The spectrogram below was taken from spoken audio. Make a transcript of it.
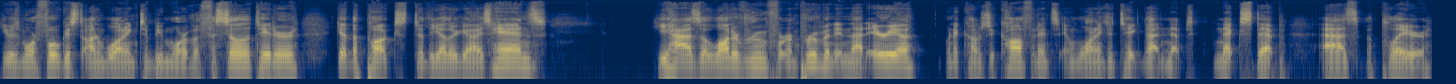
he was more focused on wanting to be more of a facilitator, get the pucks to the other guy's hands. He has a lot of room for improvement in that area when it comes to confidence and wanting to take that next step as a player.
